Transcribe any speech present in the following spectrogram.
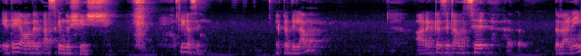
এতেই আমাদের কাজ কিন্তু শেষ। ঠিক আছে? একটা দিলাম। আর একটা যেটা হচ্ছে রানিং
